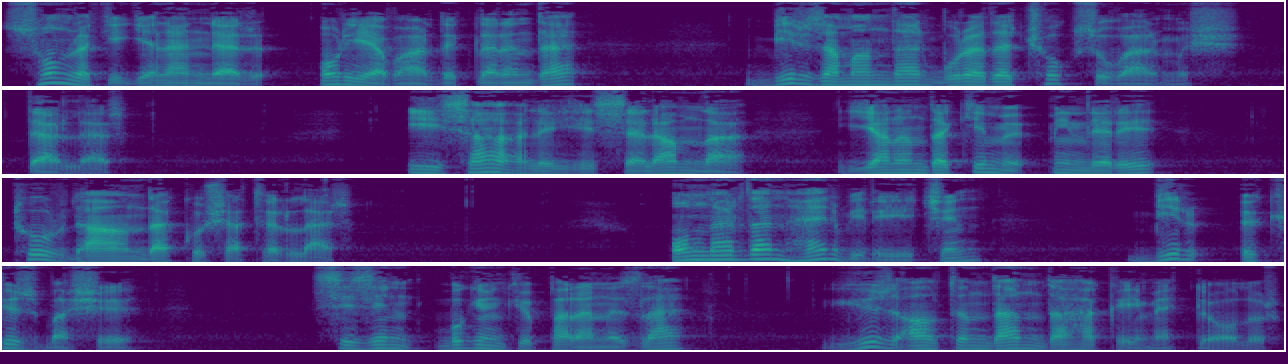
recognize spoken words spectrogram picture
Sonraki gelenler oraya vardıklarında bir zamanlar burada çok su varmış derler. İsa aleyhisselamla yanındaki müminleri Tur dağında kuşatırlar. Onlardan her biri için bir öküz başı sizin bugünkü paranızla yüz altından daha kıymetli olur.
